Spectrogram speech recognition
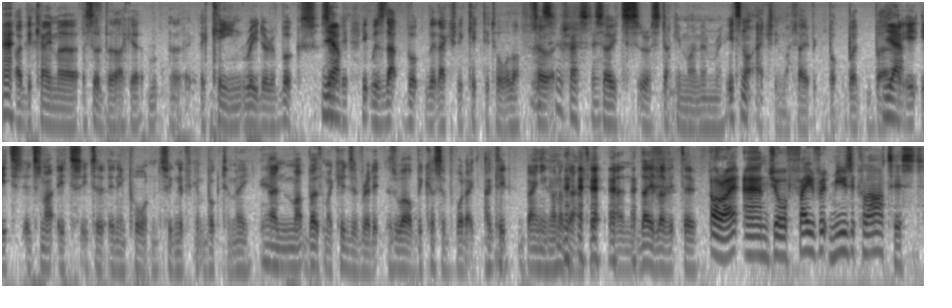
I, I became a, a sort of like a, a keen reader of books. So Yeah. it, it was that book that actually kicked it all off. That's so interesting. so it's sort of stuck in my memory. It's not actually my favourite book, but but Yeah. it, it's it's not it's it's a, an important, significant book to me. Yeah. And my, both my kids have read it as well because of what I, I keep banging on about it, and they love it too. All right, and your favourite musical artist?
